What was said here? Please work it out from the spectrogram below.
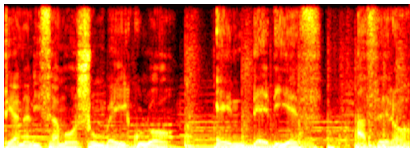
Te analizamos un vehículo en De 10 a 0.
